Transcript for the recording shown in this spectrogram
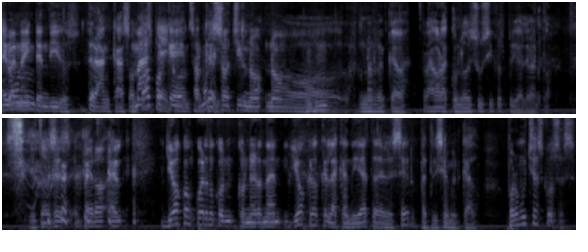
tener iban ahí un entendidos. trancazo Más porque, porque Samuel. Xochitl no, no, no arrancaba. Ahora con lo de sus hijos, pues ya levantó. Entonces, pero el- yo concuerdo con, con Hernán. Yo creo que la candidata debe ser Patricia Mercado. Por muchas cosas.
